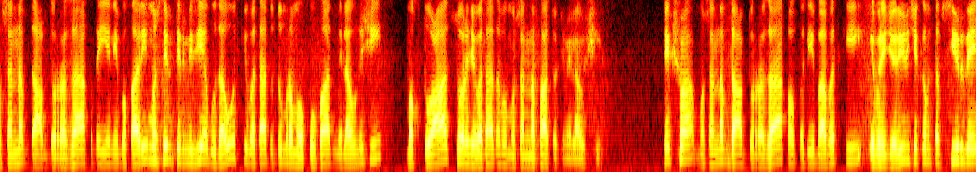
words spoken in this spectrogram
مصنف د عبد الرزاق دی یعنی بخاری مسلم ترمذی ابو داود کې وتا ته دومره موقوفات ملاو نشي مقطوعات سورې چې وتا ته مصنفاتو کې ملاو شي ټیک شو مصنف د عبد الرزاق او په دې بابت کې ابن جریر چې کوم تفسیر دی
